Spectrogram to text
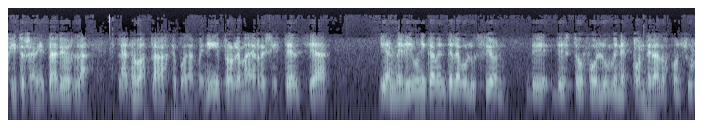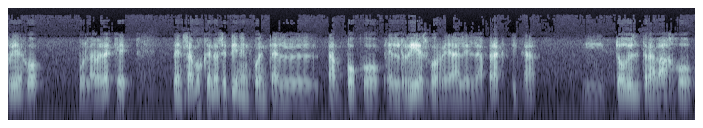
fitosanitarios las nuevas plagas que puedan venir problemas de resistencia. Y al medir únicamente la evolución de, estos volúmenes ponderados con su riesgo pues la verdad es que pensamos que no se tiene en cuenta el, tampoco el riesgo real en la práctica y todo el trabajo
